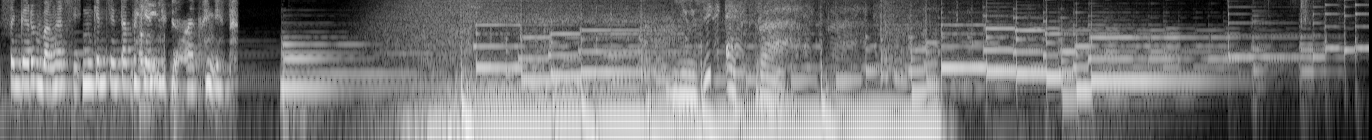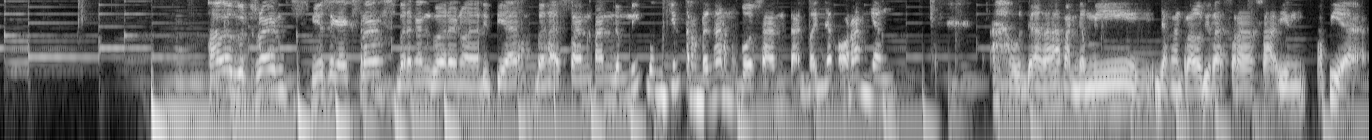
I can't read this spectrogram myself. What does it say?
segar banget sih. Mungkin cinta pengen juga lakukan itu Music Extra. Halo good friends, Music Extra barengan gue Reno Aditya. Bahasan pandemi mungkin terdengar membosankan. Banyak orang yang ah udahlah pandemi jangan terlalu dirasa-rasain. Tapi ya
